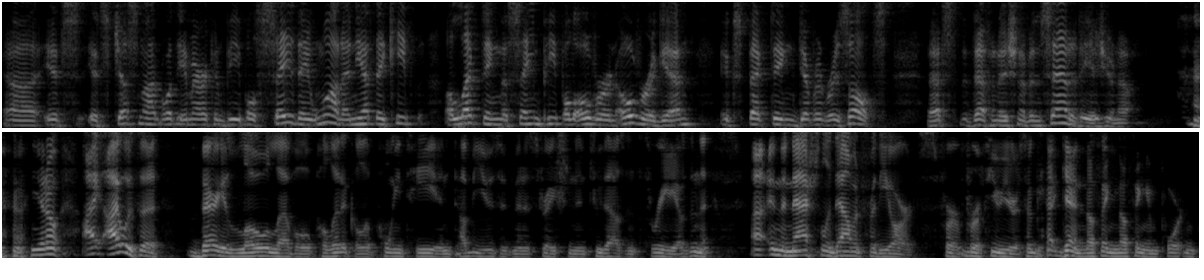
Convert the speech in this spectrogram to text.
Uh, it's it's just not what the American people say they want, and yet they keep electing the same people over and over again, expecting different results. That's the definition of insanity, as you know. you know, I, I was a very low level political appointee in W's administration in 2003. I was in the uh, in the National Endowment for the Arts for, for a few years. Again, nothing nothing important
